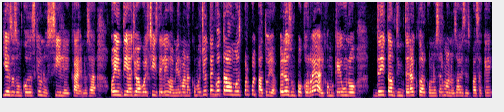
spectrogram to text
Y eso son cosas que a uno sí le caen. O sea, hoy en día yo hago el chiste y le digo a mi hermana como yo tengo traumas por culpa tuya, pero es un poco real, como que uno de tanto interactuar con los hermanos a veces pasa que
